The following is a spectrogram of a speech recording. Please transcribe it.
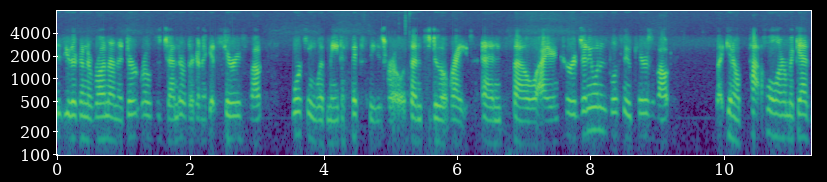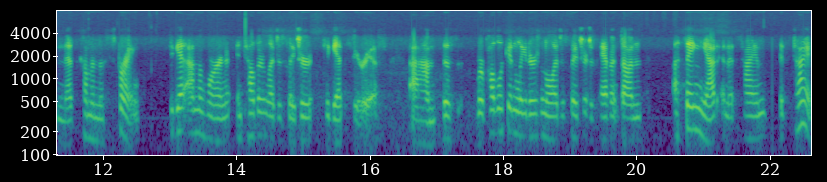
is either going to run on a dirt roads agenda or they're going to get serious about working with me to fix these roads and to do it right. And so I encourage anyone who's listening who cares about you know, pothole Armageddon that's coming this spring, to get on the horn and tell their legislature to get serious. Um, this Republican leaders in the legislature just haven't done a thing yet, and it's time. It's time.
